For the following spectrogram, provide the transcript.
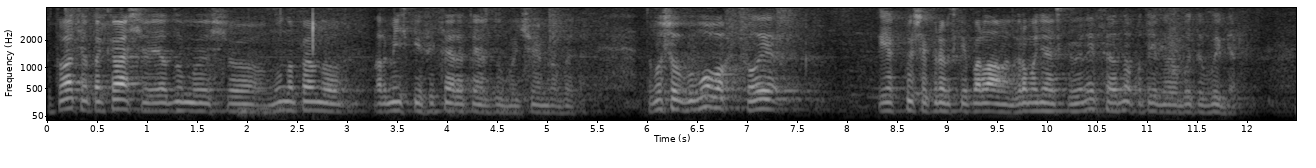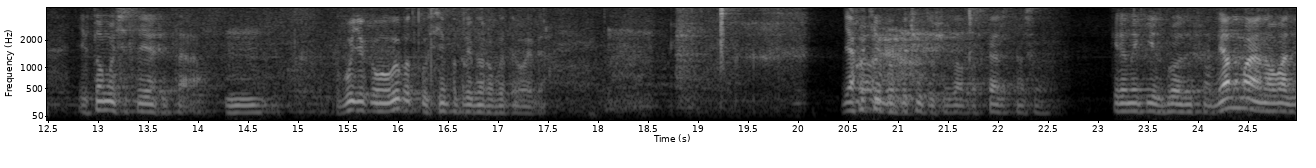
Ситуація така, що я думаю, що ну, напевно армійські офіцери теж думають, що їм робити. Тому що в умовах, коли, як пише Кримський парламент, громадянської війни, все одно потрібно робити вибір. І в тому числі і офіцерам. В будь-якому випадку всім потрібно робити вибір. Я хотів би почути, що завтра скажуть наші керівники Збройних сил. Я не маю на увазі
